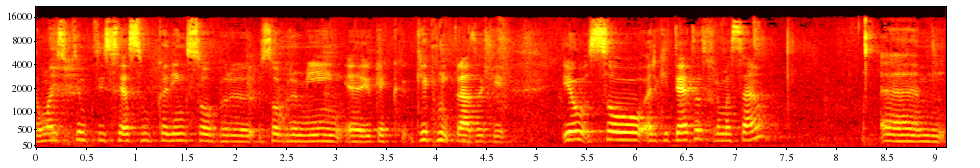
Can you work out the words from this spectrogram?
uh, o mais último que dissesse um bocadinho sobre, sobre mim uh, e o que é que, que, é que me traz aqui. Eu sou arquiteta de formação um,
